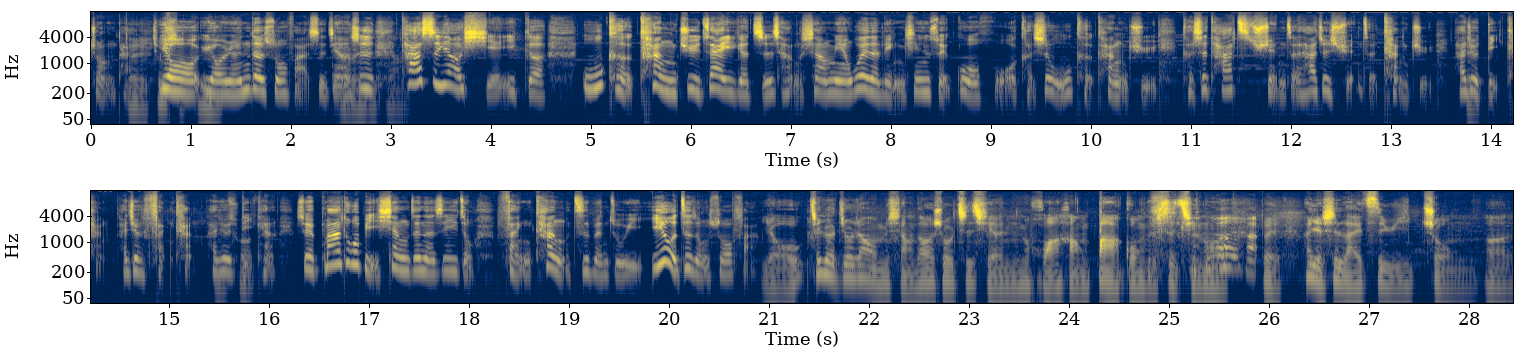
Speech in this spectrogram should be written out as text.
状态。就是、有有人的说法是这样，是他是要写一个无可抗拒，在一个职场上面为了领薪水过活，可是无可抗拒，可是他选择，他就选择抗拒，他就抵抗，他就反抗，他就抵抗。所以巴托比象征的是一种反抗资本主义，也有这种说法。有这个就让我们想到说之前华航罢工的事情哦，对，它也是来自于一种呃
